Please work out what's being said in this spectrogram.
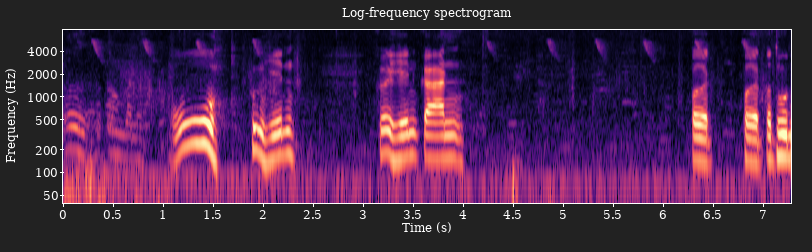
เออต้องบัดนโอ้เพิ่งเห็น เคยเห็นการ เปิดเปิดประทุน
